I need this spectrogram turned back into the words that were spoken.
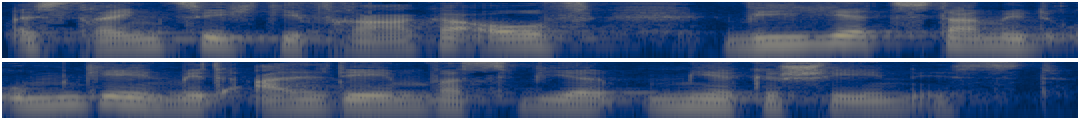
Es drängt sich die Frage auf, wie jetzt damit umgehen mit all dem, was wir, mir geschehen ist.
